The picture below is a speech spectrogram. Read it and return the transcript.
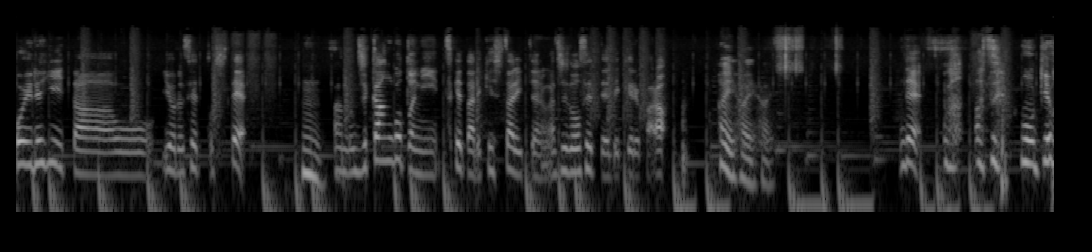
オイルヒーターを夜セットしてうん。あの時間ごとにつけたり消したりっていうのが自動設定できるから。はいはいはい。で 暑いもう起きよ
